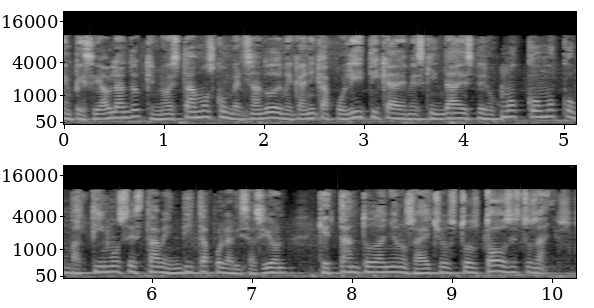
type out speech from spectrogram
Empecé hablando que no estamos conversando de mecánica política, de mezquindades, pero ¿cómo, cómo combatimos esta bendita polarización que tanto daño nos ha hecho todos estos años?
